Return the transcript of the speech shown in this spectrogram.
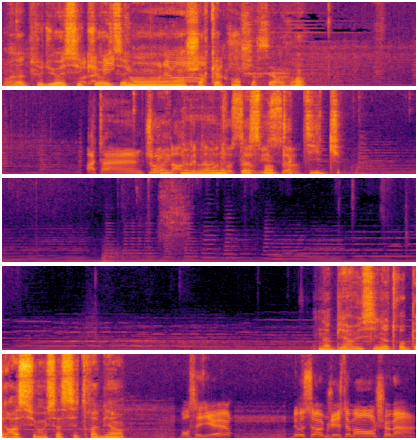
Voilà, le plus dur est sécuriser mon, mon cher cap, mon cher sergent. Avec notre placement service. tactique. On a bien réussi notre opération et ça c'est très bien. Monseigneur, nous sommes justement en chemin.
